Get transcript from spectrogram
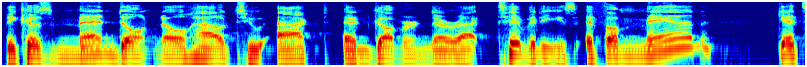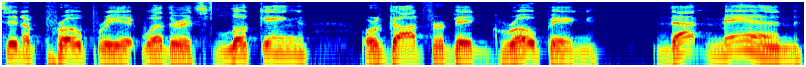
because men don't know how to act and govern their activities. If a man gets inappropriate, whether it's looking or, God forbid, groping, that man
